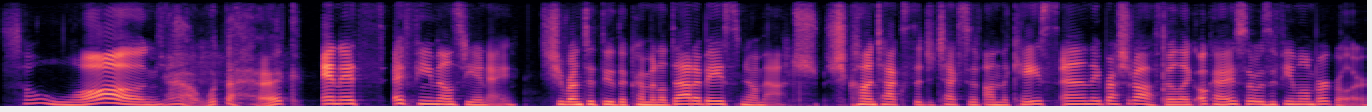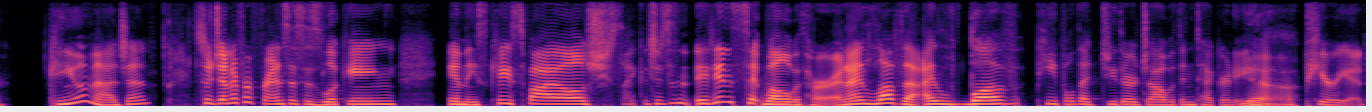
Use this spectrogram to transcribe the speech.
so long. Yeah. What the heck? And it's a female's DNA. She runs it through the criminal database, no match. She contacts the detective on the case and they brush it off. They're like, okay, so it was a female burglar. Can you imagine? So Jennifer Francis is looking in these case files. She's like, it just didn't, it didn't sit well with her. And I love that. I love people that do their job with integrity. Yeah. Period.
